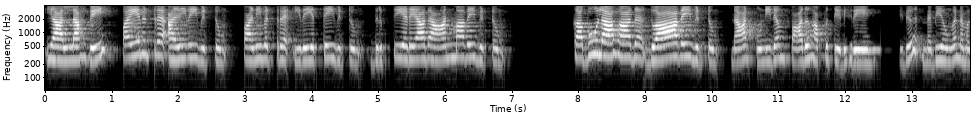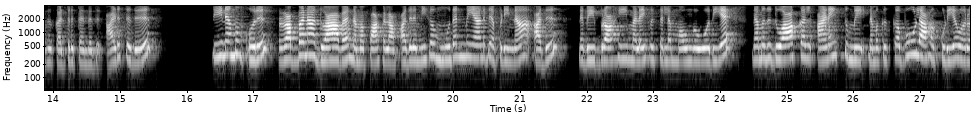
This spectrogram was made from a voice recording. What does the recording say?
யா அல்லாஹ்வே பயனற்ற அறிவை விட்டும் பணிவற்ற இதயத்தை விட்டும் திருப்தியடையாத ஆன்மாவை விட்டும் கபூலாகாத துவாவை விட்டும் நான் உன்னிடம் பாதுகாப்பு தேடுகிறேன். இது நபியவங்க நமக்கு கற்றுத்தந்தது அடுத்தது தினமும் ஒரு ரப்பனா துவாவை நம்ம பார்க்கலாம். அதில் மிக முதன்மையானது அப்படின்னா அது நபி இப்ராஹிம் அலைஹுசல்லம் அவங்க ஓதிய நமது துவாக்கள் அனைத்துமே நமக்கு கபூல் ஆகக்கூடிய ஒரு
